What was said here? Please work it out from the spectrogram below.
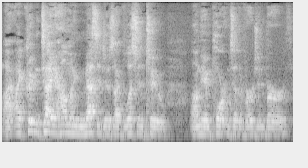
I, I couldn't tell you how many messages I've listened to on the importance of the virgin birth.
